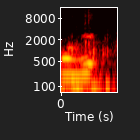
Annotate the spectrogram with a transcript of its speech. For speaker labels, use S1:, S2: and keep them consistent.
S1: होगी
